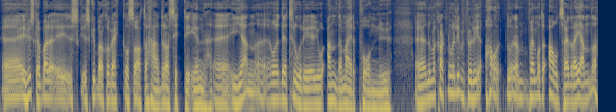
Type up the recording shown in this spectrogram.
Eh, jeg husker bare Jeg skulle skubba dere vekk og sa at det her drar City inn eh, igjen. eh, og det tror jeg jo enda mer på nå. Eh, nå, men klart, nå er Liverpool Nå er de på en måte outsidere igjen, da.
